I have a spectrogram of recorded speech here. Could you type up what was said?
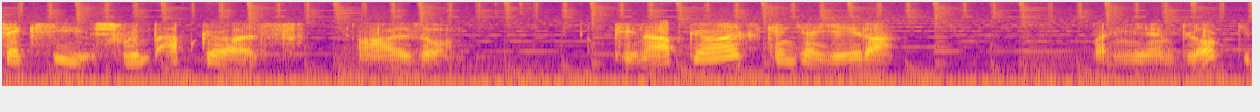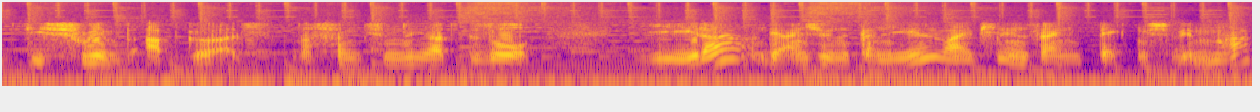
Sexy Shrimp Up Girls. Also, Pin-Up Girls kennt ja jeder. Bei mir im Blog gibt es die Shrimp Up Girls. Das funktioniert so. Jeder, der ein schönes Garnelenweibchen in seinem Becken schwimmen hat,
